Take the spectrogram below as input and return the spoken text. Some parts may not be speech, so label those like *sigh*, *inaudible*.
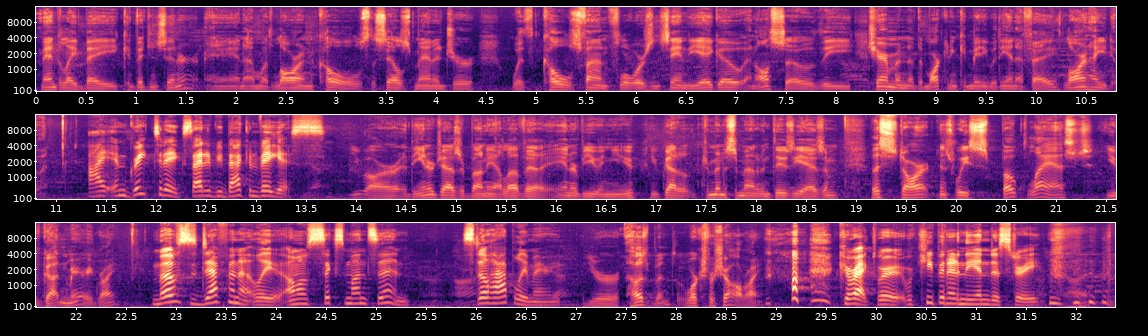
Mandalay Bay Convention Center, and I'm with Lauren Coles, the sales manager with Coles Fine Floors in San Diego, and also the chairman of the marketing committee with the NFA. Lauren, how you doing? I am great today. Excited to be back in Vegas. You are the Energizer Bunny. I love uh, interviewing you. You've got a tremendous amount of enthusiasm. Let's start. Since we spoke last, you've gotten married, right? Most definitely. Almost six months in. Uh-huh. Still happily married. Your husband works for Shaw, right? *laughs* Correct. We're, we're keeping it in the industry.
